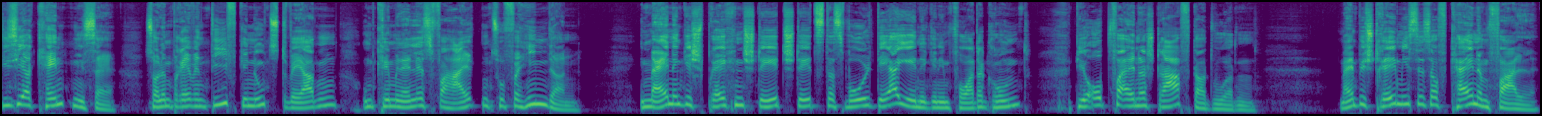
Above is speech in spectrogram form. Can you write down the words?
Diese Erkenntnisse sollen präventiv genutzt werden, um kriminelles Verhalten zu verhindern. In meinen Gesprächen steht stets das Wohl derjenigen im Vordergrund, die Opfer einer Straftat wurden. Mein Bestreben ist es auf keinen Fall,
